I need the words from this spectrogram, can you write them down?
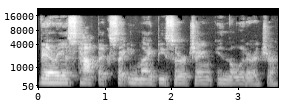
various topics that you might be searching in the literature.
